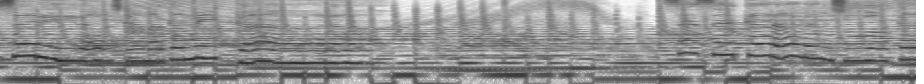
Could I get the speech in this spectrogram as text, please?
las heridas que marcan mi cara se secarán en su boca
